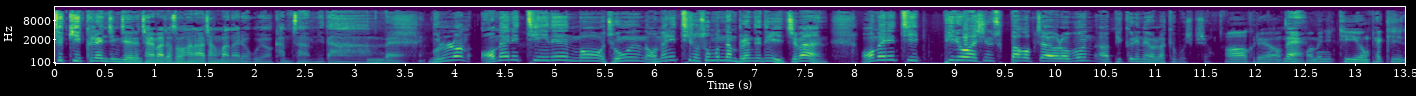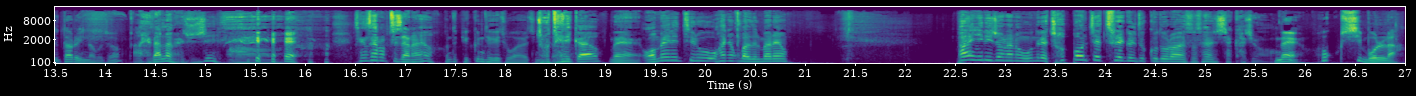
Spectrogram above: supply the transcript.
특히 클렌징 젤은 잘 맞아서 하나 장만하려고요. 감사합니다. 네. 물론 어메니티는 뭐 좋은 어메니티로 소문난 브랜드들이 있지만 어메니티 필요하신 숙박업자 여러분 아, 빅그린에 연락해 보십시오. 아, 그래요? 네. 어메니티용 패키지도 따로 있나 보죠? 아 해달라면 해주지. 아. 생산업체잖아요. 근데 빅그린 되게 좋아요, 진짜. 좋다니까요. 네, 어메니티로 환영받을 만해요. 파인일이 전하는 오늘의 첫 번째 트랙을 듣고 돌아와서 사연 시작하죠. 네. 혹시 몰라.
